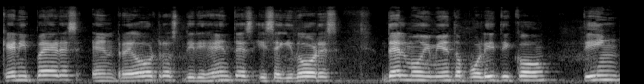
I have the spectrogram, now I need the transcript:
Kenny Pérez, entre otros dirigentes y seguidores del movimiento político Team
